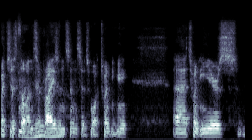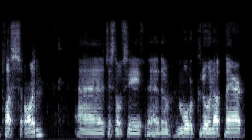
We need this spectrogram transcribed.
which is not years, unsurprising yeah. since it's what 20, uh, 20 years plus on. Uh, just obviously uh, they're more grown up there,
